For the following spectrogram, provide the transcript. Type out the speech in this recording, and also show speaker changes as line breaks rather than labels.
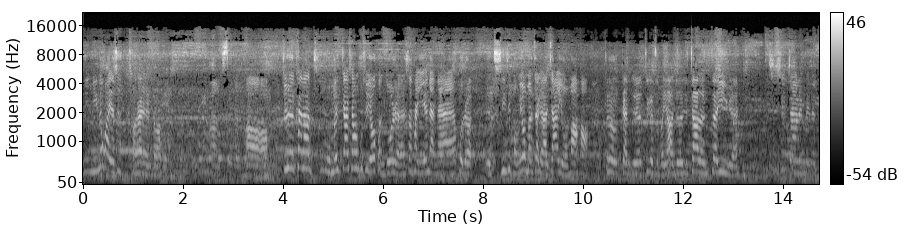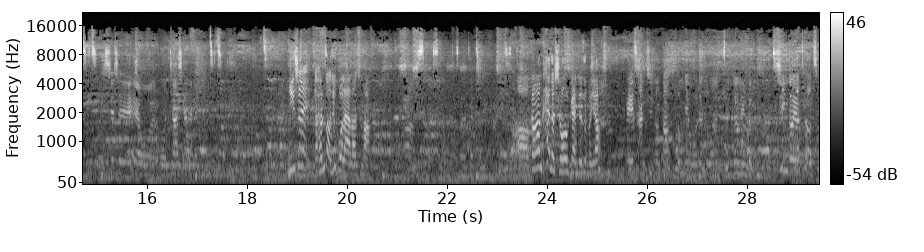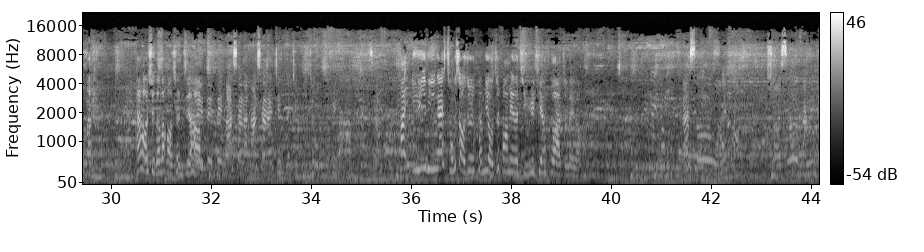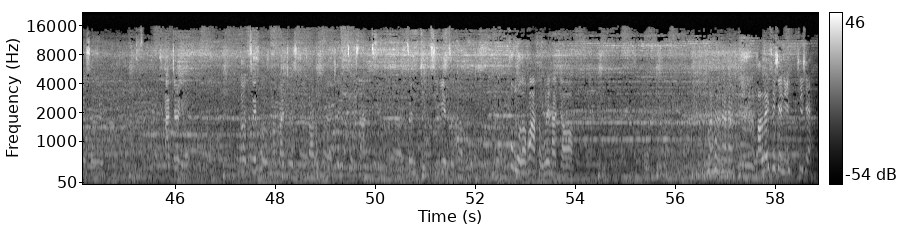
您您的话也是长沙人是吧？
啊，是的。
哦，就是看到我们家乡不是有很多人，像他爷爷奶奶或者呃亲戚朋友们在给他加油嘛哈，就感觉这个怎么样？就是家人在应援。
谢谢家里面的支持，谢谢我我家乡的人的支持。
您是很早就过来了是吗？
啊，是的，是的，在在这里。
哦，刚刚看的时候感觉怎么样？
非常激动，到后面我的我的整个人都心都要跳出来。
还好取得了好成绩哈。
对对对，拿下来拿下来就就就 OK 了，是吧？
他于一平应该从小就很有这方面的体育天赋啊之类的。
那时候我们小时候反正就是打酱油，到最后慢慢就是到了后来就走上这个正经职业这条路了。
父母的话很为他骄傲。好嘞，谢谢您，谢谢。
